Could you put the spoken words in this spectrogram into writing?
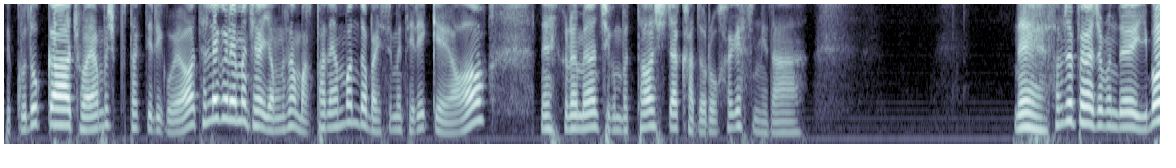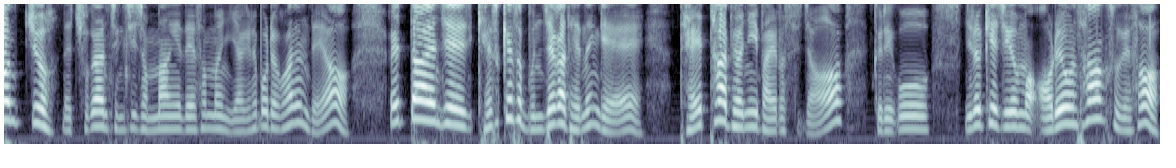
네, 구독과 좋아요 한 번씩 부탁드리고요. 텔레그램은 제가 영상 막판에 한 번 더 말씀을 드릴게요. 네, 그러면 지금부터 시작하도록 하겠습니다. 네, 삼전패 가족분들 이번 주 네, 주간 증시 전망에 대해서 한번 이야기를 해보려고 하는데요. 일단 이제 계속해서 문제가 되는 게 델타 변이 바이러스죠. 그리고 이렇게 지금 어려운 상황 속에서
